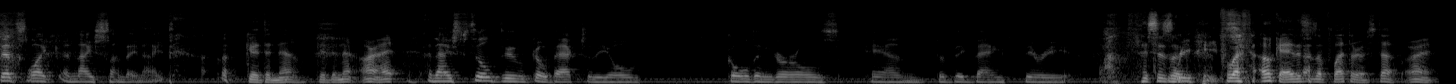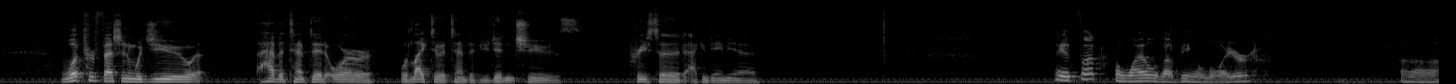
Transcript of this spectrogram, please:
that's like a nice Sunday night. Good to know. Good to know. All right. and I still do go back to the old Golden Girls and The Big Bang Theory. This is a pleth- okay. This is a plethora of stuff. All right. What profession would you have attempted or would like to attempt if you didn't choose priesthood, academia? I had thought a while about being a lawyer. Uh,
